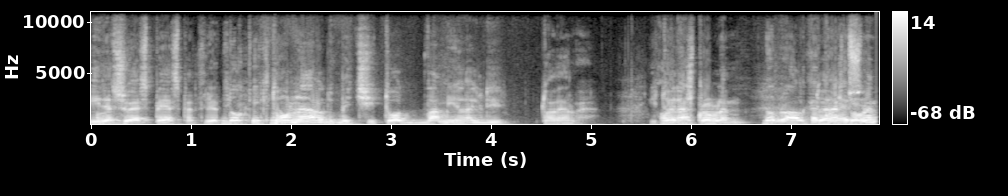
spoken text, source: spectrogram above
i da su SPS patrioti. Dok ih to narod, već i to dva miliona ljudi to veruje. I to je naš problem. Dobro, ali kako to je naš problem,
